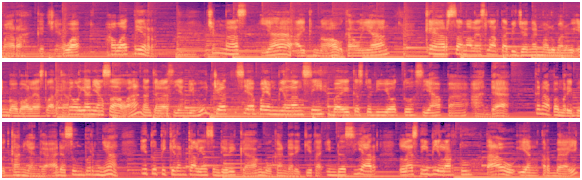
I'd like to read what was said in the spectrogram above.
marah, kecewa, khawatir, cemas. Ya, I know kalian care sama Leslar Tapi jangan malu-maluin bawa-bawa Leslar Kalian yang salah, nanti Lesti yang dihujat Siapa yang bilang sih baik ke studio tuh siapa? Ada Kenapa meributkan yang gak ada sumbernya? Itu pikiran kalian sendiri kan, bukan dari kita Indosiar. Lesti Bilar tuh tahu yang terbaik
